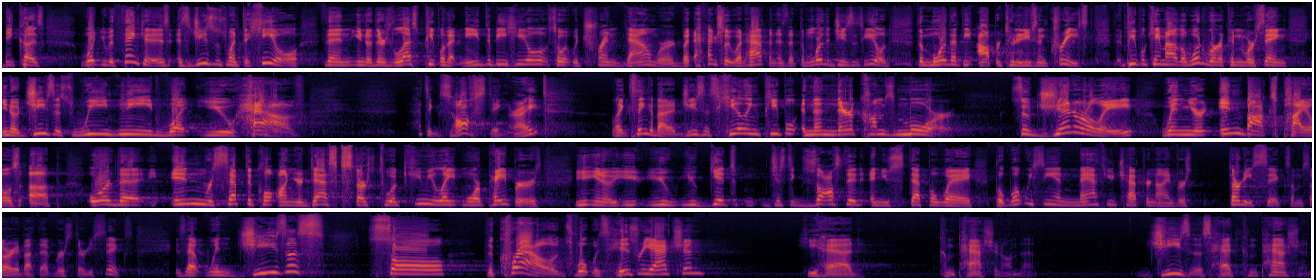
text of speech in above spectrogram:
because what you would think is as jesus went to heal then you know there's less people that need to be healed so it would trend downward. But actually what happened is that the more that jesus healed the more that the opportunities increased. People came out of the woodwork and were saying you know jesus we need what you have. That's exhausting right? Like think about it. Jesus healing people and then there comes more. So generally when your inbox piles up or the in receptacle on your desk starts to accumulate more papers, you, you, know, you, you, you get just exhausted and you step away. But what we see in Matthew chapter 9, verse 36, I'm sorry about that, verse 36, is that when Jesus saw the crowds, what was his reaction? He had compassion on them. Jesus had compassion.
